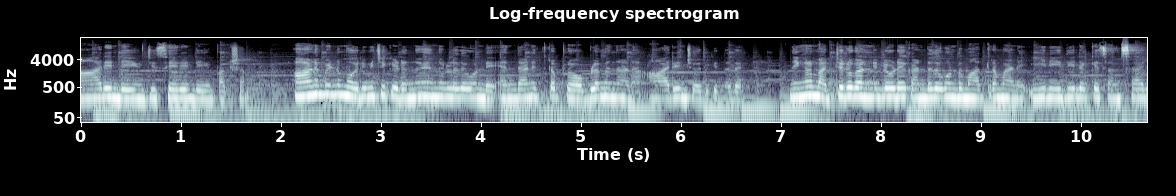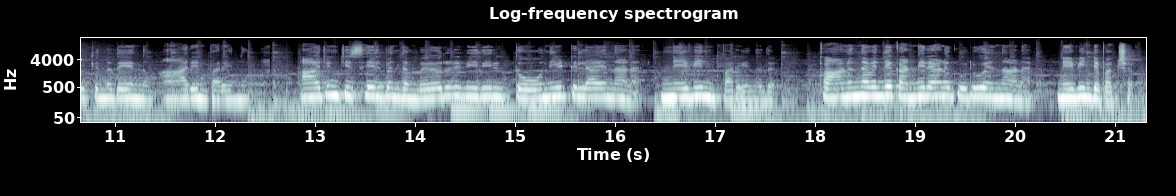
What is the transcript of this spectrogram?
ആര്യന്റെയും ജിസേലിന്റെയും പക്ഷം. ആണും പെണ്ണും ഒരുമിച്ച് കിടന്നു എന്നുള്ളത് കൊണ്ട് എന്താണ് ഇത്ര പ്രോബ്ലം എന്നാണ് ആര്യൻ ചോദിക്കുന്നത്. നിങ്ങൾ മറ്റൊരു കണ്ണിലൂടെ കണ്ടതുകൊണ്ട് മാത്രമാണ് ഈ രീതിയിലൊക്കെ സംസാരിക്കുന്നത് എന്നും ആര്യൻ പറയുന്നു. ആര്യൻ ജിസയിൽ ബന്ധം വേറൊരു രീതിയിൽ തോന്നിയിട്ടില്ല എന്നാണ് നെവിൻ പറയുന്നത്. കാണുന്നവന്റെ കണ്ണിലാണ് ഗുരു എന്നാണ് നെവിന്റെ പക്ഷം.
